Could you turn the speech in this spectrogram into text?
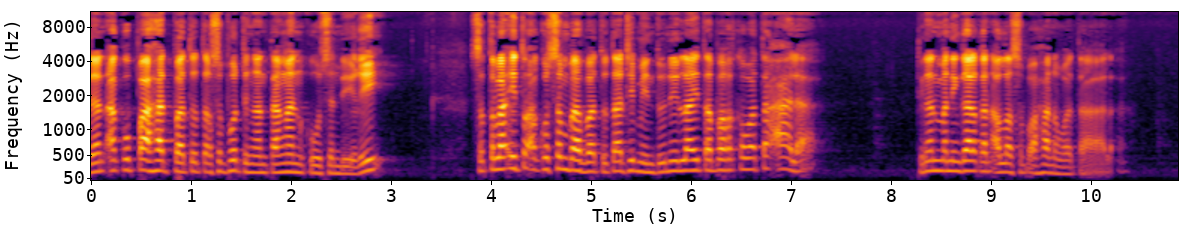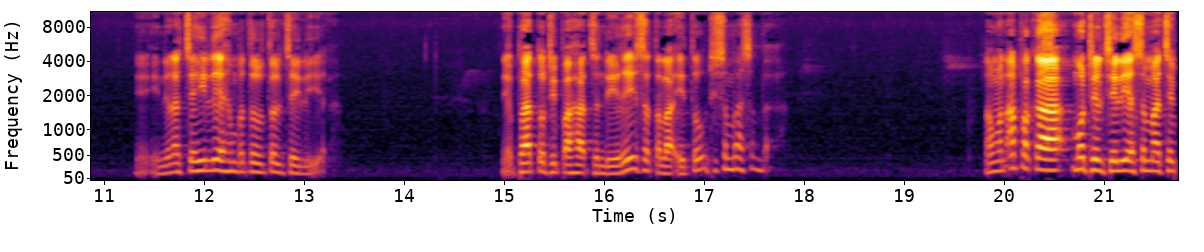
dan aku pahat batu tersebut dengan tanganku sendiri Setelah itu aku sembah batu tadi min dunillahi tabaraka wa ta'ala. Dengan meninggalkan Allah subhanahu wa ta'ala. Ya, inilah jahiliyah yang betul-betul jahiliyah. Ya, batu dipahat sendiri setelah itu disembah-sembah. Namun apakah model jahiliyah semacam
